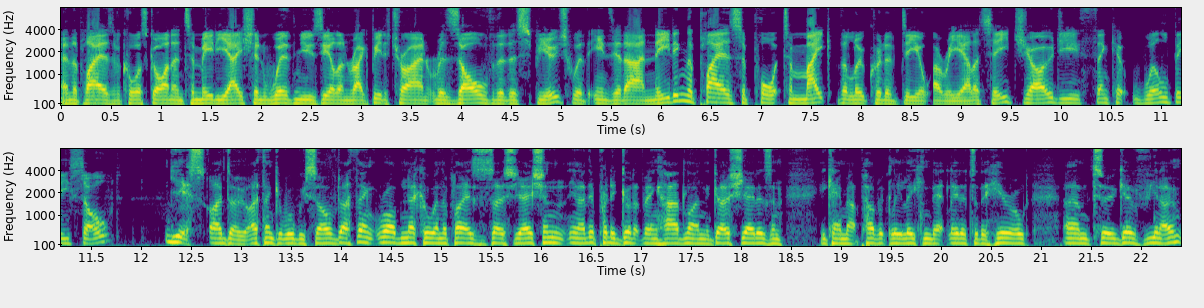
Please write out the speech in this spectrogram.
And the players have, of course, gone into mediation with New Zealand Rugby to try and resolve the dispute, with NZR needing the players' support to make the lucrative deal a reality. Joe, do you think it will be solved? Yes, I do. I think it will be solved. I think Rob Nichol and the Players Association, you know, they're pretty good at being hardline negotiators, and he came out publicly leaking that letter to the Herald um, to give, you know,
